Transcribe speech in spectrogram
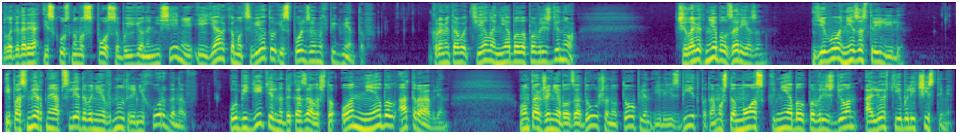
Благодаря искусному способу ее нанесения и яркому цвету используемых пигментов. Кроме того, тело не было повреждено. Человек не был зарезан, его не застрелили, и посмертное обследование внутренних органов – убедительно доказала, что он не был отравлен. Он также не был задушен, утоплен или избит, потому что мозг не был поврежден, а легкие были чистыми.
